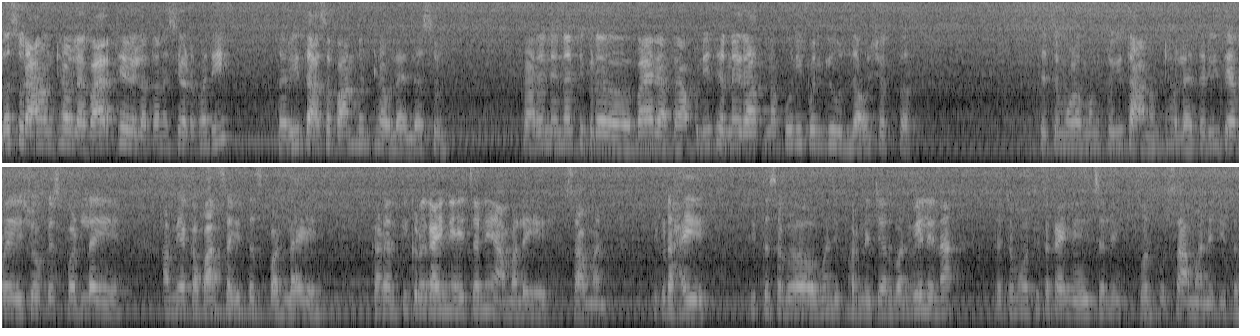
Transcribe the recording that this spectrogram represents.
लसूण आणून ठेवलाय आहे बाहेर ठेवलं होता ना शेडमध्ये. तर इथं असं बांधून ठेवलं आहे लसूण. कारण आहे ना तिकडं बाहेर आता आपण इथे नाही राहत ना कोणी पण घेऊन जाऊ शकतं. त्याच्यामुळं मग तो इथं आणून ठेवला आहे तरी त्या बाई शोकेस पडला आहे आम्ही एका बारसा इथंच पडला आहे कारण तिकडं काही न्यायचं नाही आम्हाला हे सामान. तिकडं आहे. तिथं सगळं म्हणजे फर्निचर बनवेले ना त्याच्यामुळं तिथं काही न्यायचं नाही. भरपूर सामान आहे तिथं.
